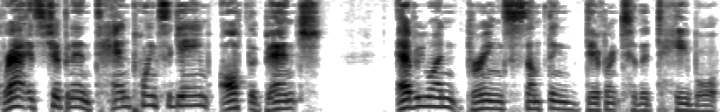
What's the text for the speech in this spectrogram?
Grant is chipping in 10 points a game off the bench, everyone brings something different to the table.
